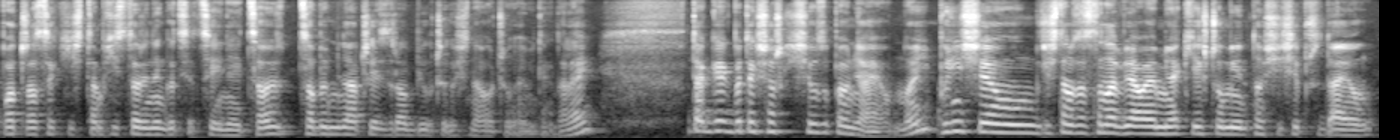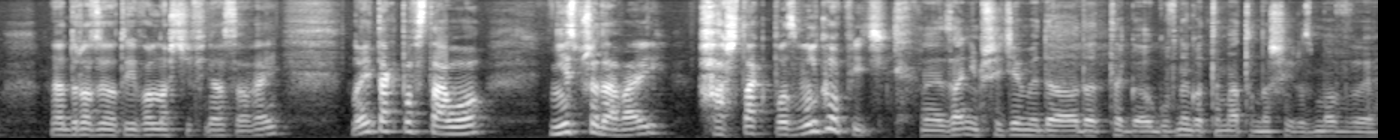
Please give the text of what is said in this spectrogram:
podczas jakiejś tam historii negocjacyjnej, co, co bym inaczej zrobił, czego się nauczyłem i tak dalej. Tak jakby te książki się uzupełniają. No i później się gdzieś tam zastanawiałem, jakie jeszcze umiejętności się przydają na drodze do tej wolności finansowej. No i tak powstało nie sprzedawaj, hashtag pozwól kupić. Zanim przejdziemy do, do tego głównego tematu naszej rozmowy,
